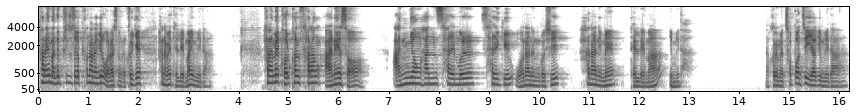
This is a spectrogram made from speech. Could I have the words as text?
하나님 만든 피두새가 편안하길 원하시는 거예요. 그게 하나님의 딜레마입니다. 하나님의 거룩한 사랑 안에서 안녕한 삶을 살기 원하는 것이 하나님의 딜레마입니다. 그러면 첫 번째 이야기입니다.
